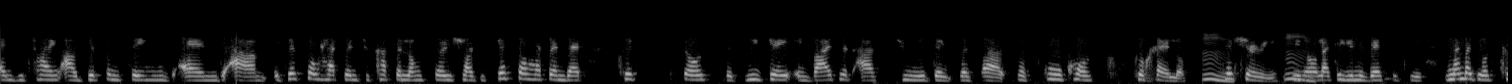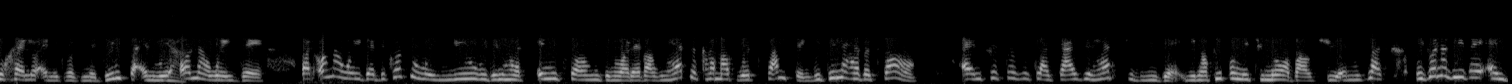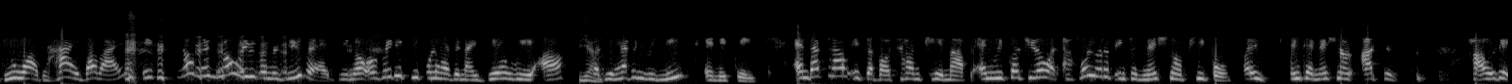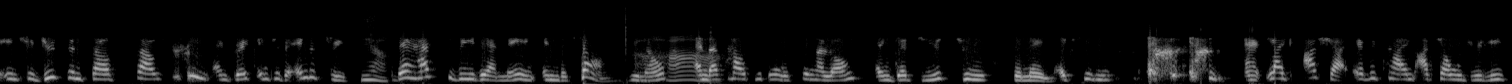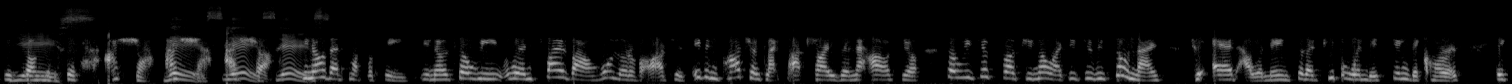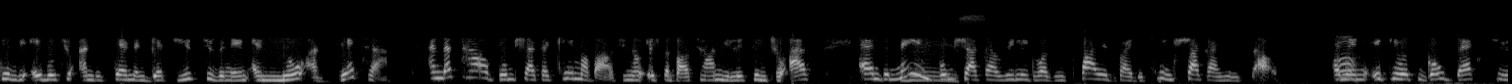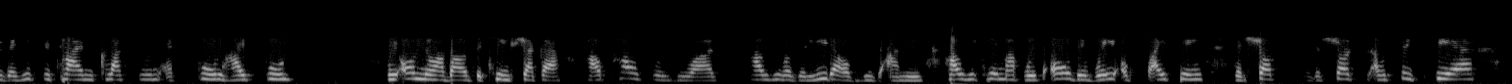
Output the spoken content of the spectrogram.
and you're trying out different things, and um, it just so happened to cut the long story short, it just so happened that Chris Christos, the DJ, invited us to the the, uh, the school called Klugelo, Mm. tertiary, you Mm. know, like a university. Remember, it was Klugelo and it was Medusa, and we we're Yeah. on our way there. But on our way there, because we were new, we didn't have any songs and whatever, we had to come up with something. We didn't have a song. And Christos was like, guys, you have to be there. You know, people need to know about you. And it's like, we're going to be there and do what? Hi, bye-bye. no, there's no way we're going to do that. You know, already people have an idea we are, Yeah. but we haven't released anything. And that's how It's About Time came up. And we thought, you know what, a whole lot of international people, uh, international artists, how they introduce themselves selves and break into the industry Yeah. there has to be their name in the song, you know, Aha. and that's how people will sing along and get used to the name. Excuse me. and like Asha, every time Asha would release a song, they'd say Asha, Asha, Yes, Asha. yes, yes. You know that type of thing. You know, so we were inspired by a whole lot of artists, even Patrick like Patrice and Alcio. So we just thought, you know what, it would be so nice to add our name so that people, when they sing the chorus, they can be able to understand and get used to the name and know us better. And that's how Boom Shaka came about. You know, it's about time you listen to us. And the name Boom Shaka really it was inspired by the King Shaka himself. I Oh. mean, if you were to go back to the history time classroom at school, high school, we all know about the King Shaka, how powerful he was, how he was a leader of his army, how he came up with all the way of fighting, the shots, the shots, I would say spear,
